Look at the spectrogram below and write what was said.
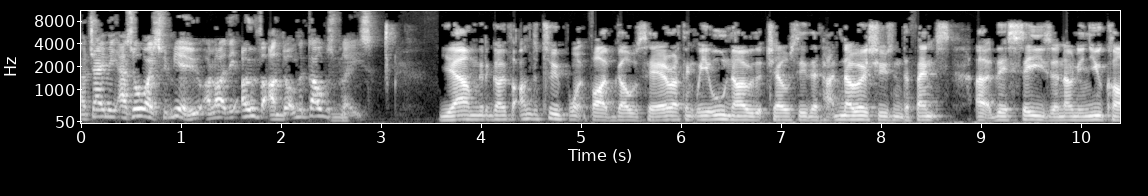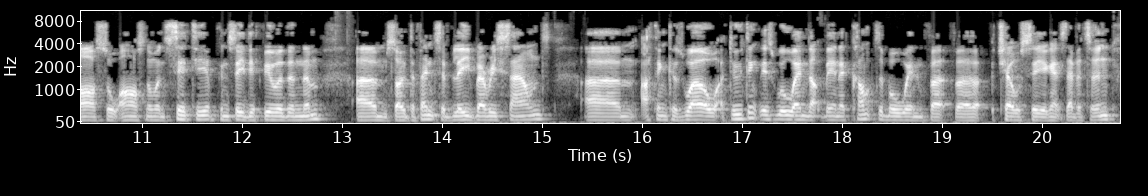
Now, Jamie, as always from you, I like the over under on the goals, mm. please. Yeah, I'm going to go for under 2.5 goals here. I think we all know that Chelsea, they've had no issues in defence uh, this season. Only Newcastle, Arsenal, and City have conceded fewer than them. Um, so defensively, very sound. Um, I think as well, I do think this will end up being a comfortable win for, for Chelsea against Everton.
